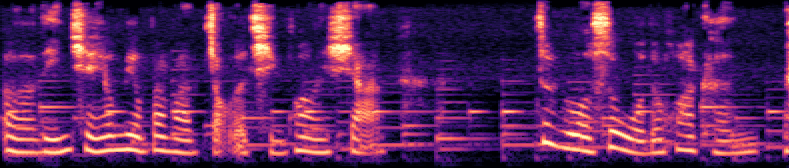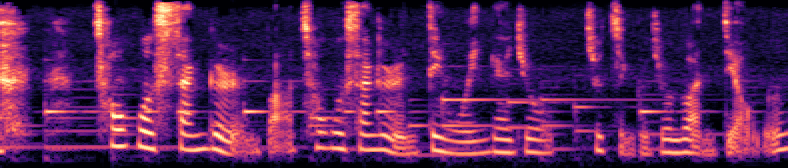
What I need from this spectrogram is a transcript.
呃，零钱又没有办法找的情况下，这如果是我的话，可能 超过三个人吧，超过三个人定，我应该就就整个就乱掉了，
